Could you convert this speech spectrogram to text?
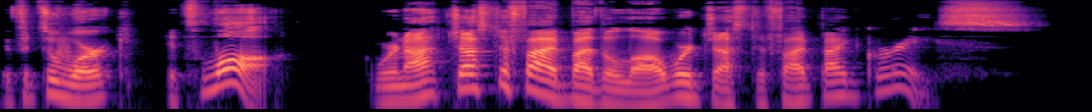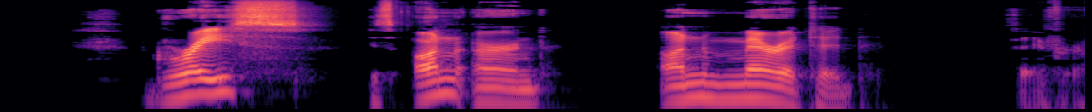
If it's a work, it's law. We're not justified by the law, we're justified by grace. Grace is unearned, unmerited favor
